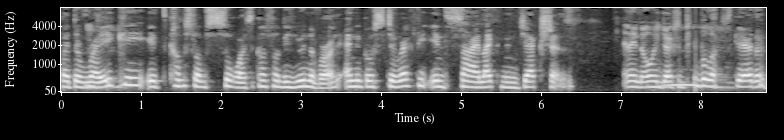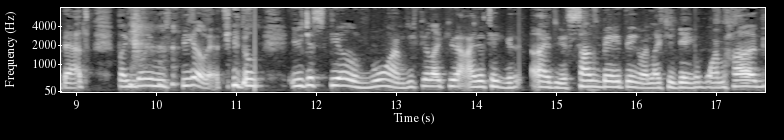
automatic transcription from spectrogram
But the mm-hmm. Reiki, it comes from source, it comes from the universe, and it goes directly inside like an injection. And I know injection mm. people are scared of that, but you don't even feel it. You don't, you just feel warm. You feel like you're either taking, either you're sunbathing or like you're getting a warm hug.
